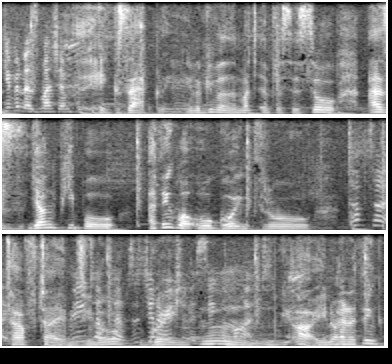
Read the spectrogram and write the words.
Given as much emphasis. exactly you know given as much emphasis so as young people i think we're all going through Tough times. tough times, Really you tough know. times. This generation is seeing a lot. Mm, we are, you know, and I think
